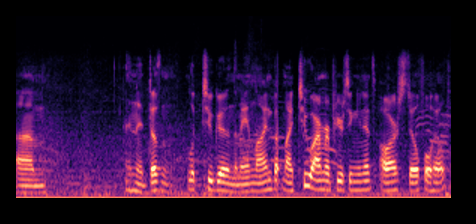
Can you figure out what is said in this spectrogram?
Um, and it doesn't look too good in the main line, but my two armor piercing units are still full health.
